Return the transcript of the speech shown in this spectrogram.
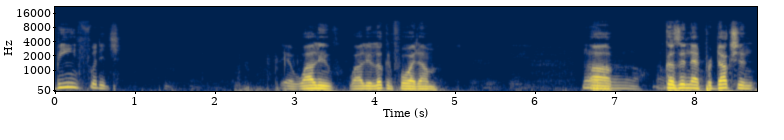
beam footage. Yeah, while you while you're looking for it, um, no, uh, no, no, because in that production,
